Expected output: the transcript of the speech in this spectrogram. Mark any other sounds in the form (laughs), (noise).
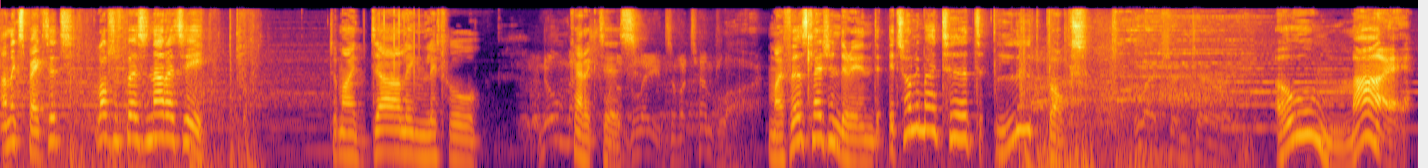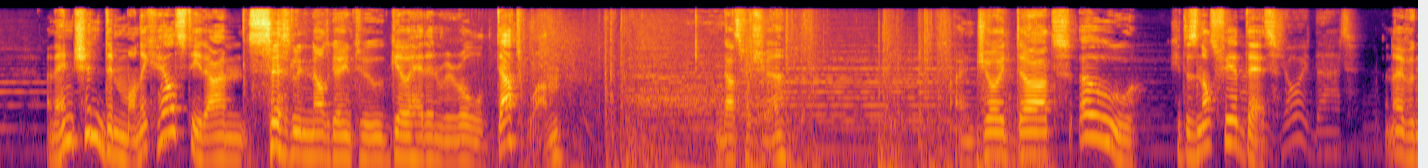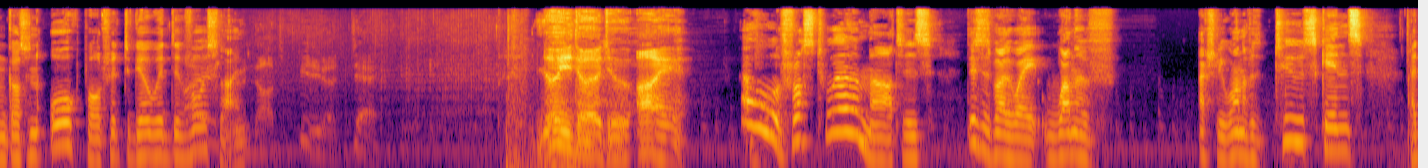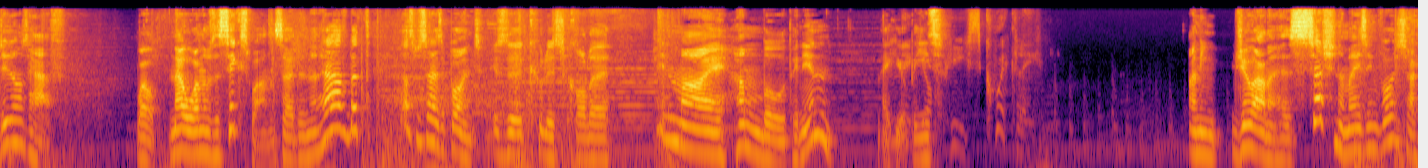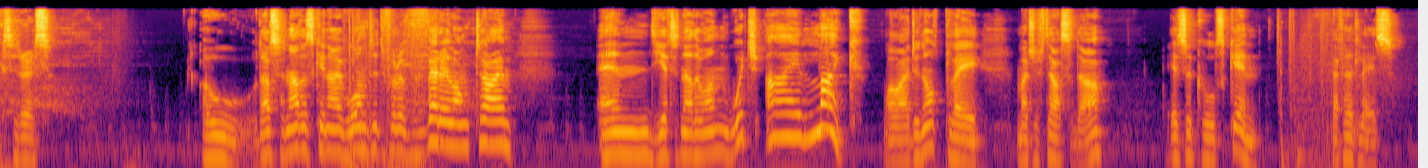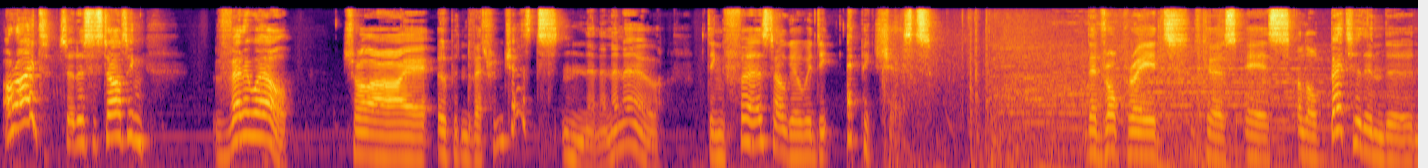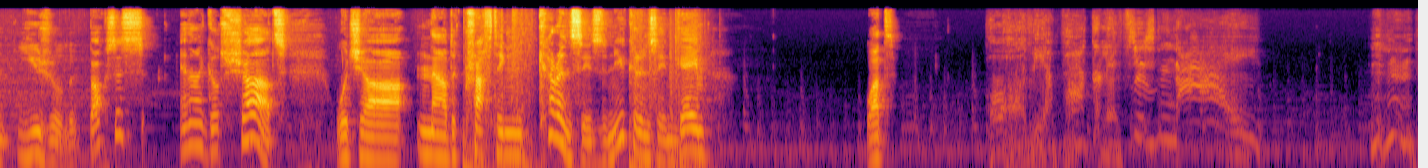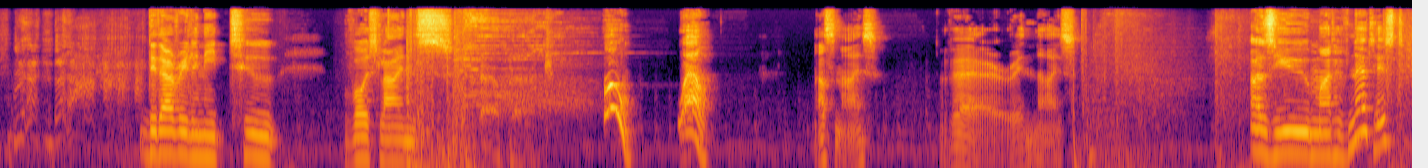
Unexpected. A lot of personality to my darling little characters. My first legendary and it's only my third loot box. Oh my! An ancient demonic hellsteed. I'm certainly not going to go ahead and reroll that one. That's for sure. I enjoyed that. Oh, he does not fear death. And I even got an orc portrait to go with the voice line. Neither do I. Oh, Frostworm Martyrs. This is, by the way, one of... Actually, one of the two skins I do not have. Well, now one of the six ones I do not have, but that's besides the point. It's the coolest color, in my humble opinion. Make your peace. quickly. I mean, Johanna has such an amazing voice actress. Oh, that's another skin I've wanted for a very long time. And yet another one which I like. While I do not play much of Tassadar, it's a cool skin. Definitely is. Alright, so this is starting very well. Shall I open the veteran chests? No, no, no, no. I think first I'll go with the epic chests. The drop rate, of course, is a lot better than the usual loot boxes, and I got shards, which are now the crafting currency. It's the new currency in game. What? Oh, the apocalypse is now! Did I really need two voice lines? Oh, well, that's nice. Very nice. As you might have noticed,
